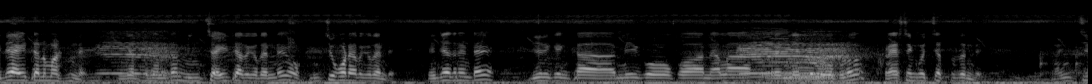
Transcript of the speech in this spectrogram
ఇదే హైట్ అనమాట అండి. ఇంకెంతకంటే మించి హైట్ ఎదగదండి. ఒక ఇంచు కూడా ఎదగదండి. ఏం చేద్దానంటే దీనికి ఇంకా మీకు ఒక నెల రెండు నెలల లోపల క్రాసింగ్ వచ్చేస్తుందండి. మంచి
